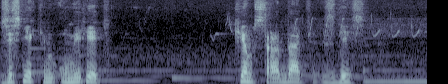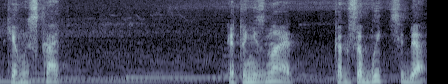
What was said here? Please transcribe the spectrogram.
Здесь неким умереть. Кем страдать здесь? Кем искать? Это не знает, как забыть себя.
